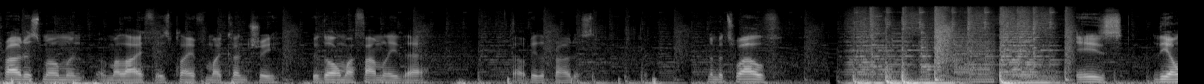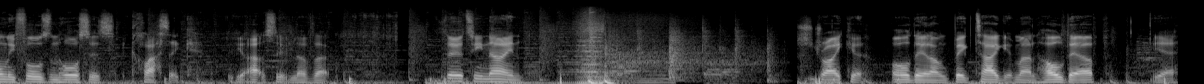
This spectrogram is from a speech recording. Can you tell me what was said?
Proudest moment of my life is playing for my country with all my family there. That would be the proudest. Number 12 is The Only Fools and Horses classic. You absolutely love that. 39 striker all day long. Big target man, hold it up. Yeah,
